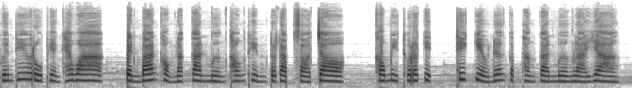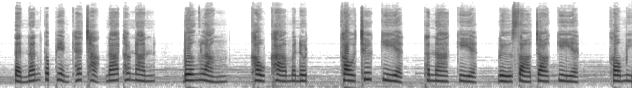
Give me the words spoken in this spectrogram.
พื้นที่รู้เพียงแค่ว่า เป็นบ้านของนักการเมืองท้องถิ่นระดับสอจอเขามีธุรกิจที่เกี่ยวเนื่องกับทางการเมืองหลายอย่าง แต่นั่นก็เพียงแค่ฉากหน้าเท่านั้น เบื้องหลัง เขาค้ามนุษย์ เขาชื่อเกียรติ ธนาเกียรติ หรือสอจอเกียรติ เขามี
